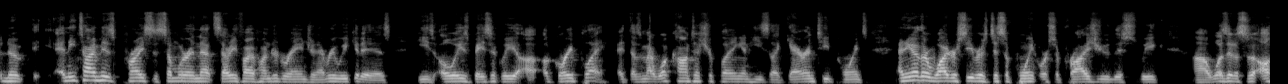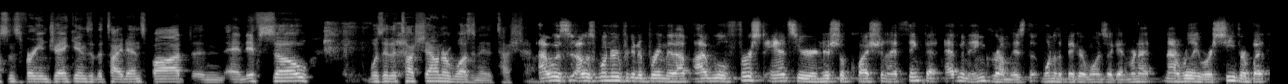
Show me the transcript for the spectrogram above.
no, anytime his price is somewhere in that 7,500 range, and every week it is, he's always basically a, a, great play. It doesn't matter what contest you're playing in, he's like guaranteed points. Any other wide receivers disappoint or surprise you this week? Uh, was it Austin Seferian-Jenkins at the tight end spot? And and if so, was it a touchdown or wasn't it a touchdown? I was I was wondering if you're going to bring that up. I will first answer your initial question. I think that Evan Engram is the, one of the bigger ones. Again, we're not not really a receiver, but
